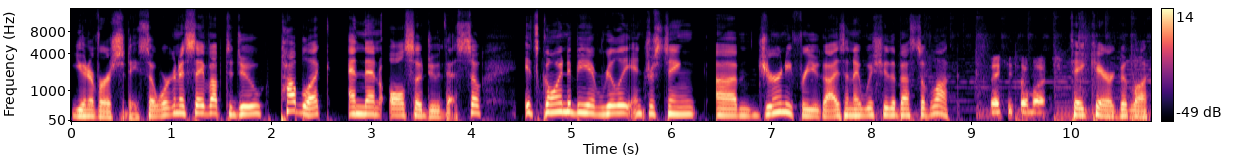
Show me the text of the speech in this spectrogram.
university. So we're going to save up to do public and then also do this. So it's going to be a really interesting um, journey for you guys, and I wish you the best of luck. Thank you so much. Take care. Good luck.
